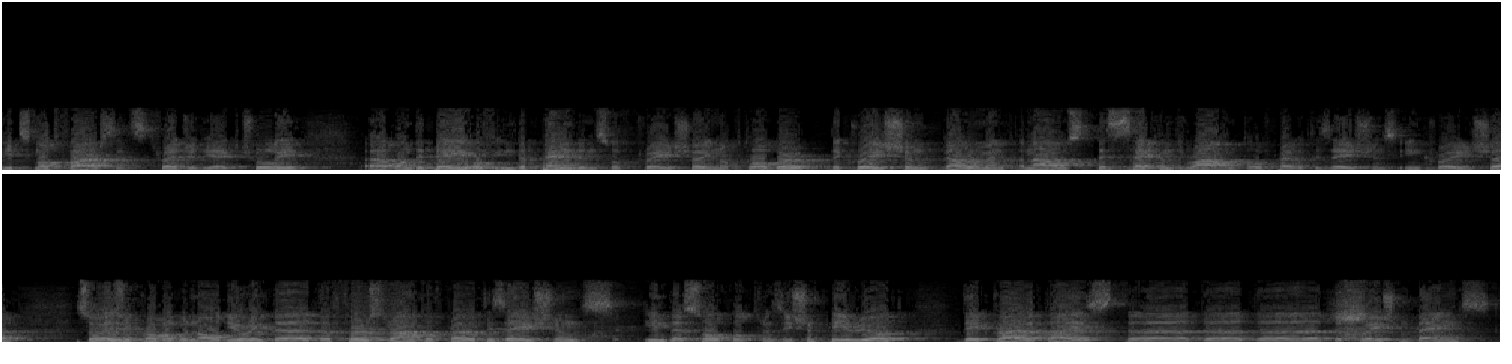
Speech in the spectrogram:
it's not farce, it's tragedy actually. Uh, on the day of independence of Croatia in October, the Croatian government announced the second round of privatizations in Croatia. So as you probably know, during the, the first round of privatizations in the so-called transition period, they privatized uh, the, the, the Croatian banks.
